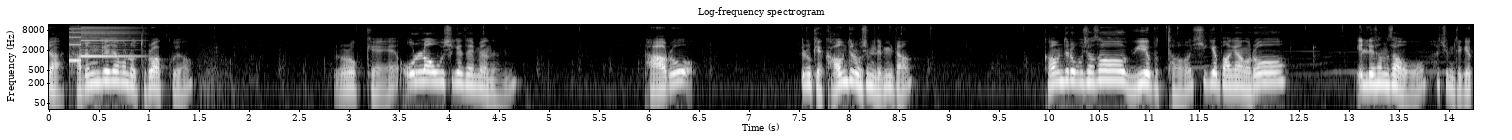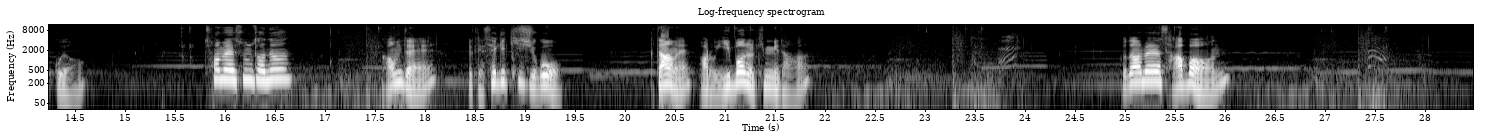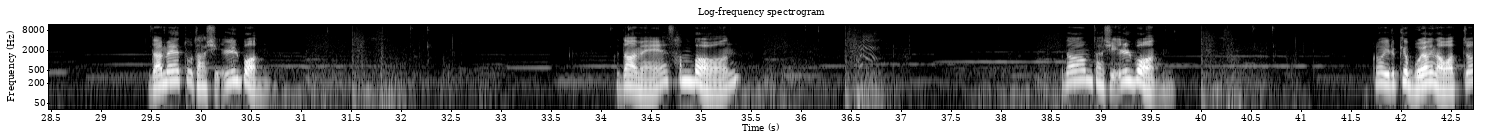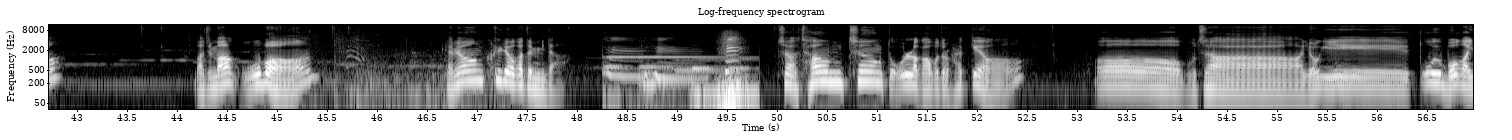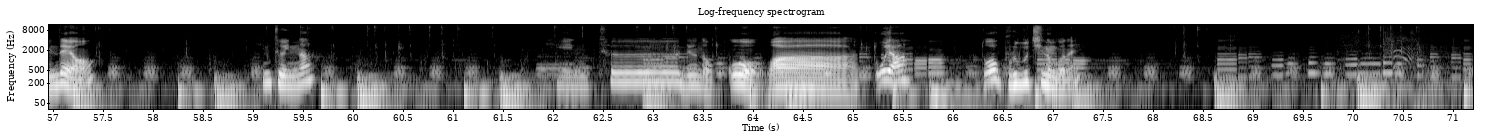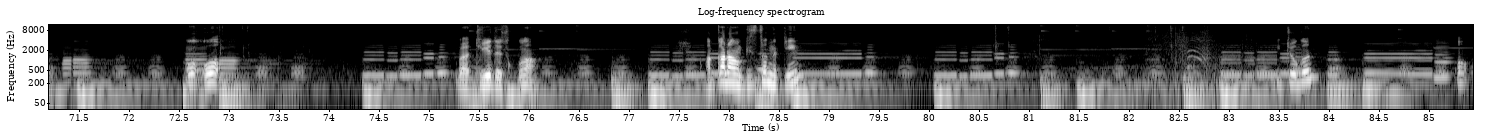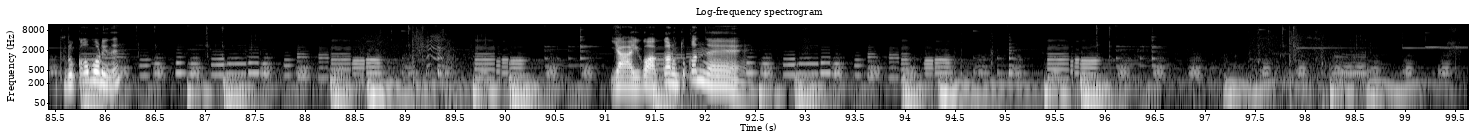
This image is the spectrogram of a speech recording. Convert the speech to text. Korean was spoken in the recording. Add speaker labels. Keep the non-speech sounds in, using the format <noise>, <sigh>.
Speaker 1: 자 다른 계정으로 들어왔고요. 이렇게 올라오시게 되면은 바로 이렇게 가운데로 오시면 됩니다. 가운데로 오셔서 위에부터 시계 방향으로 1, 2, 3, 4, 5 하시면 되겠고요. 처음에 순서는 가운데 이렇게 3개 키시고 그 다음에 바로 2번을 킵니다. 그 다음에 4번 그 다음에 또 다시 1번. 그 다음에 3번. 그 다음 다시 1번. 그럼 이렇게 모양이 나왔죠? 마지막 5번. 되면 clear가 됩니다. 자 다음 층 또 올라가 보도록 할게요. 어 보자. 여기 또 뭐가 있네요 힌트 있나? 힌트는 없고 와 또야? 또 불 붙이는 거네? 어? 어? 뭐야 뒤에도 있었구나 아까랑 비슷한 느낌? 이쪽은? 어? 불을 꺼버리네? 야 이거 아까랑 똑같네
